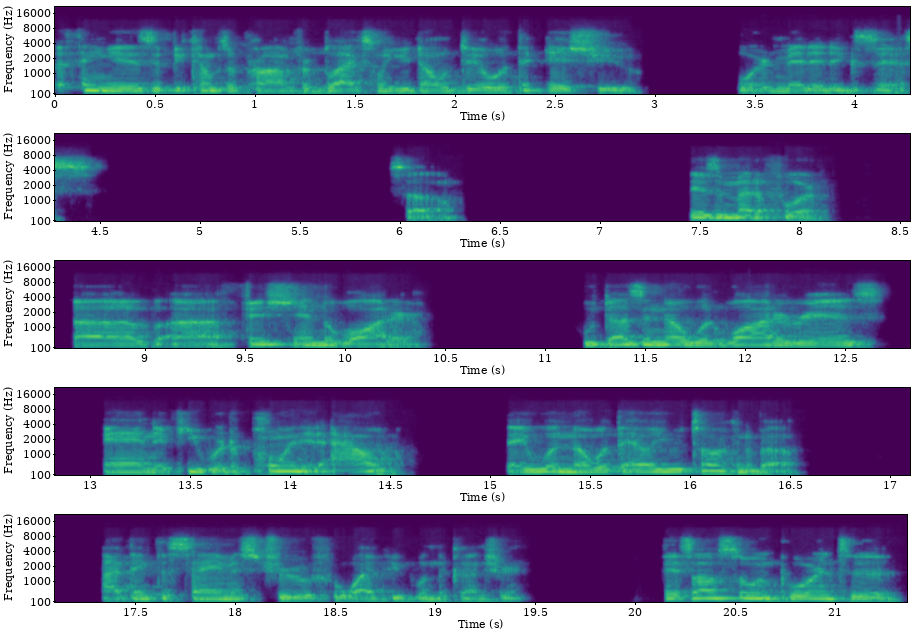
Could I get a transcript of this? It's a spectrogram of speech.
The thing is, it becomes a problem for blacks when you don't deal with the issue or admit it exists. So there's a metaphor of a fish in the water who doesn't know what water is. And if you were to point it out, they wouldn't know what the hell you were talking about. I think the same is true for white people in the country. It's also important to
